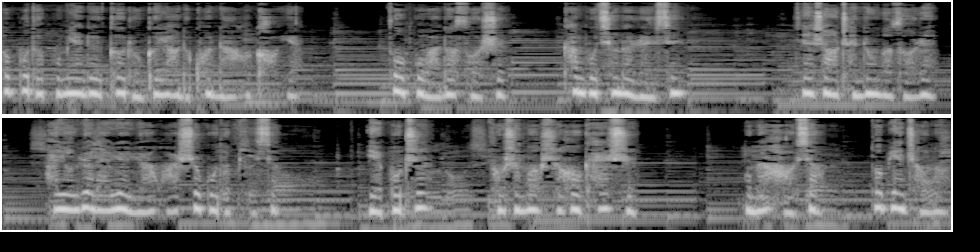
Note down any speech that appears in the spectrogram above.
都不得不面对各种各样的困难和考验，做不完的琐事，看不清的人心，肩上沉重的责任，还有越来越圆滑世故的脾性。也不知从什么时候开始，我们好像都变成了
